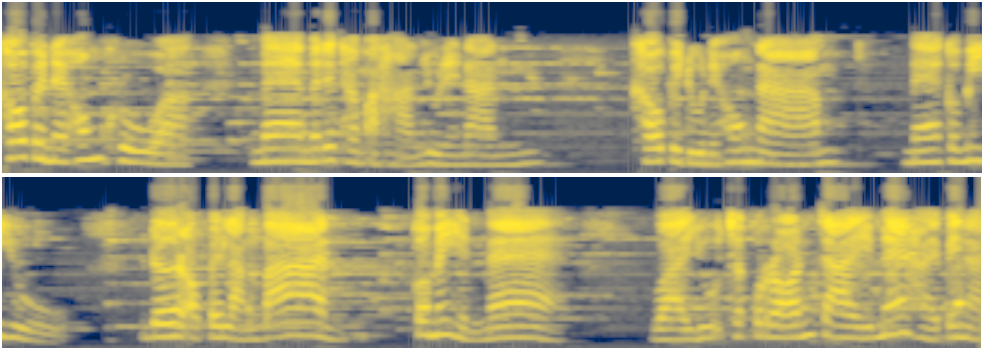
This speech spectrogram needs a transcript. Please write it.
เข้าไปในห้องครัว แม่ไม่ได้ทำอาหารอยู่ในนั้น เข้าไปดูในห้องน้ำแม่ก็ไม่อยู่ เดินออกไปหลังบ้าน ก็ไม่เห็นแม่ วายุชักร้อนใจแม่หายไปไหน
